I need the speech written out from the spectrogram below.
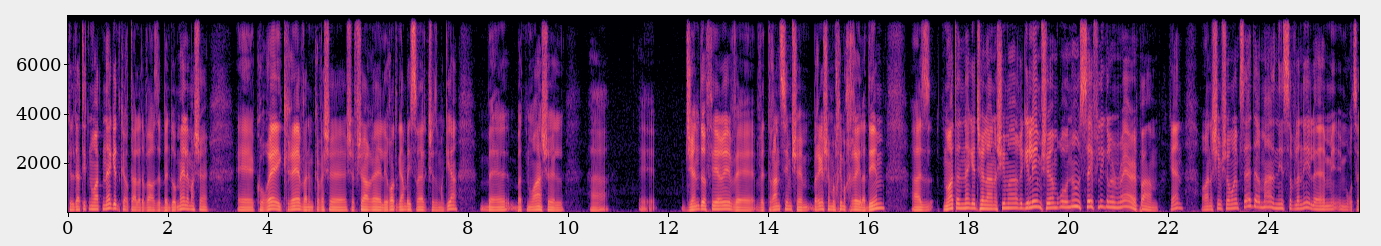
כי לדעתי תנועת נגד קרתה על הדבר הזה, בדומה למה שקורה, יקרה, ואני מקווה ש, שאפשר אה, לראות גם בישראל כשזה מגיע, בתנועה של ה-gender theory ו- וטרנסים, שברגע שהם הולכים אחרי ילדים, אז תנועת הנגד של האנשים הרגילים שאמרו, נו, safe, legal and rare פעם. כן? או אנשים שאומרים, בסדר, מה, אני סבלני למי, אם הוא רוצה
